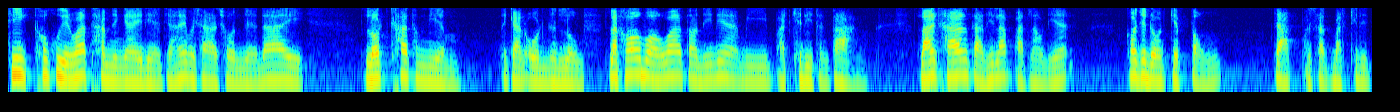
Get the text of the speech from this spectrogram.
ที่เขาคุยกันว่าทำยังไงเนี่ยจะให้ประชาชนเนี่ยได้ลดค่าธรรมเนียม ในการโอนเงินลง แล้วเขาก็มองว่าตอนนี้เนี่ยมีบัตรเครดิตต่างๆ ร้านค้าต่างๆที่รับบัตรเหล่านี้ก็จะโดนเก็บตงจากบริษัทบัตรเครดิต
